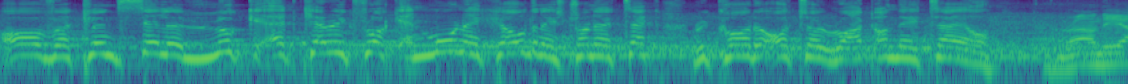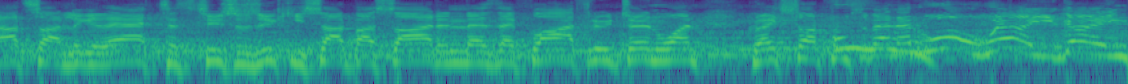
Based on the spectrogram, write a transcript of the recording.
of uh, Clint Seller. Look at Carrick Flock and Morne Geldenhuys trying to attack Ricardo Otto right on their tail. Around the outside, look at that. It's two Suzuki side by side, and as they fly through turn one, great start from Savannah. And whoa, where are you going?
